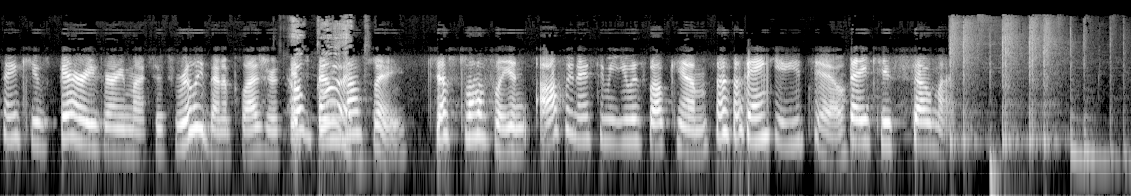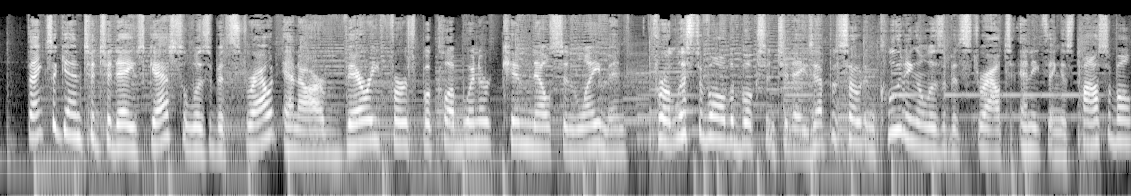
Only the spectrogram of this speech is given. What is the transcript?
thank you very, very much. It's really been a pleasure. It's Oh, been good. lovely. Just lovely. And awfully nice to meet you as well, Kim. Thank you. You too. thank you so much. Thanks again to today's guest, Elizabeth Strout, and our very first book club winner, Kim Nelson Layman. For a list of all the books in today's episode, including Elizabeth Strout's Anything is Possible,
